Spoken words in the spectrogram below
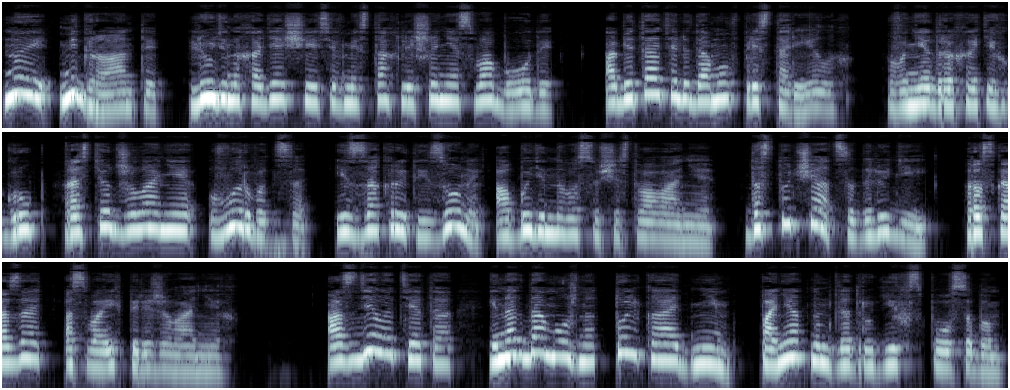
но и мигранты, люди, находящиеся в местах лишения свободы, обитатели домов престарелых. В недрах этих групп растет желание вырваться из закрытой зоны обыденного существования, достучаться до людей, рассказать о своих переживаниях. А сделать это иногда можно только одним, понятным для других способом,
